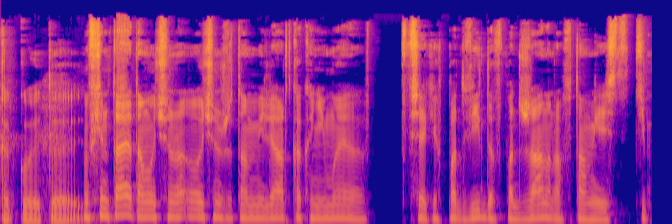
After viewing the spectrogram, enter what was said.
Какое-то... Ну, в хентае там очень, очень же там миллиард, как аниме, всяких подвидов, поджанров. Там есть типа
